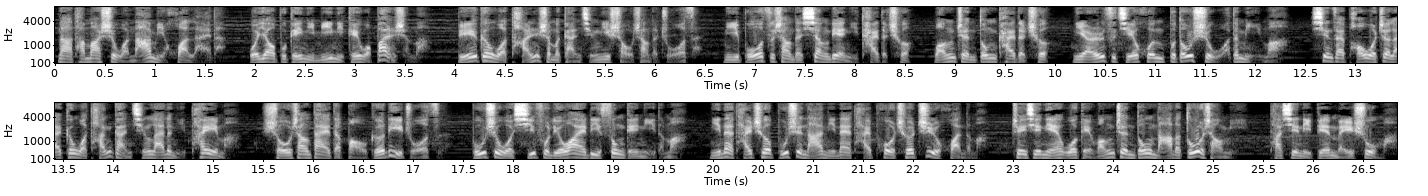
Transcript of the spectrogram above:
那他妈是我拿米换来的。我要不给你米，你给我办什么？别跟我谈什么感情。你手上的镯子，你脖子上的项链，你开的车，王振东开的车，你儿子结婚不都是我的米吗？现在跑我这来跟我谈感情来了，你配吗？手上戴的宝格丽镯子，不是我媳妇刘爱丽送给你的吗？你那台车不是拿你那台破车置换的吗？这些年我给王振东拿了多少米，他心里边没数吗？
